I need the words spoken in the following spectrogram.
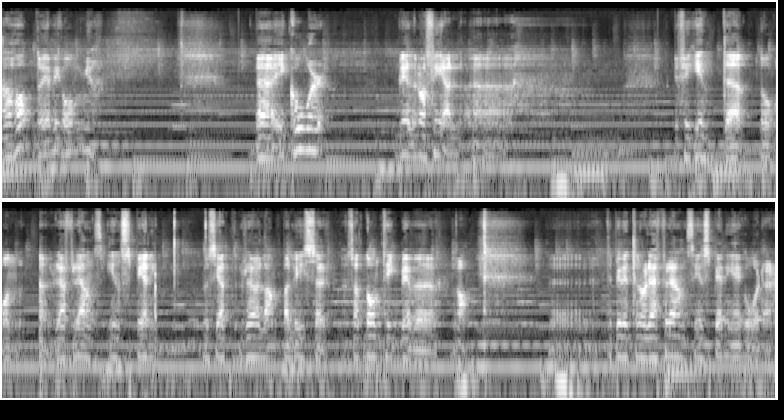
Jaha, då är vi igång. Uh, igår blev det något fel. Uh, vi fick inte någon referensinspelning. Du ser att röd lampa lyser. Så att någonting blev... Eh, ja, eh, det blev inte någon referensinspelning igår där.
